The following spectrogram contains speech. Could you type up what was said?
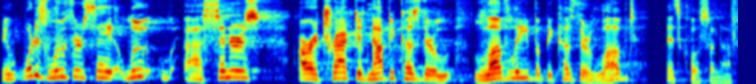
I mean, what does Luther say? Uh, sinners are attractive not because they're lovely, but because they're loved. That's close enough.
